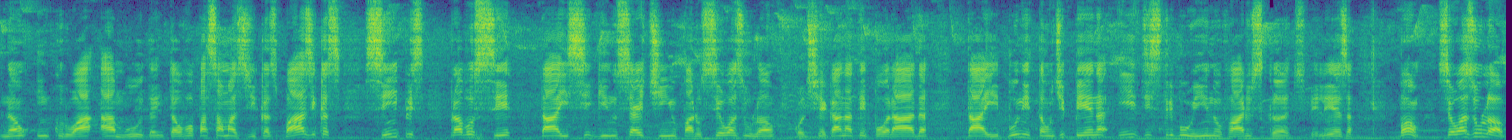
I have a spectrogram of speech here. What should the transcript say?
não encruar a muda. Então vou passar umas dicas básicas, simples, para você tá aí seguindo certinho para o seu azulão quando chegar na temporada tá aí bonitão de pena e distribuindo vários cantos, beleza? Bom, seu azulão,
